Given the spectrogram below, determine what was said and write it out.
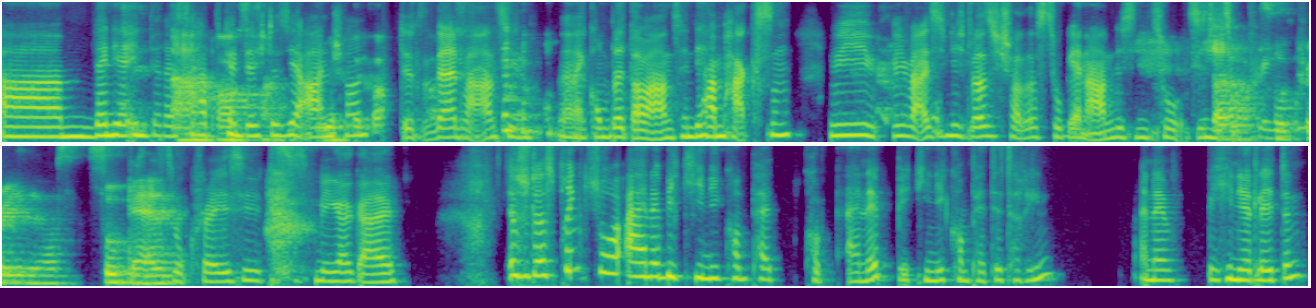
Ähm, wenn ihr Interesse ah, habt, könnt ihr euch das ja anschauen. Das wäre ein Wahnsinn, ein kompletter Wahnsinn. Die haben Haxen, wie, wie weiß ich nicht was, ich schaue das so gerne an, die sind so, die sind so crazy. so crazy aus, so geil. So crazy, das ist mega geil. Also das bringt so eine Bikini-Kompetitorin, eine Bikini-Kompetitorin, eine Bikini-Athletin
